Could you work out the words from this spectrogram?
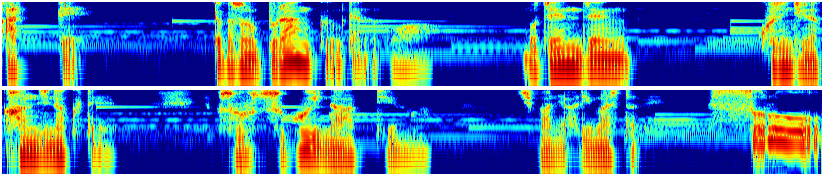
あって、やっぱそのブランクみたいなのは、もう全然個人的な感じなくて、そうすごいなっていうのが一番にありましたね。ソロ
